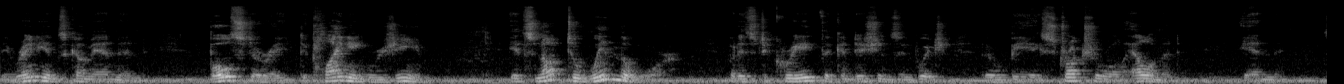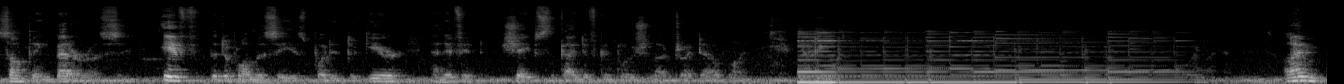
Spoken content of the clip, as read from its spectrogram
the Iranians come in and bolster a declining regime, it's not to win the war, but it's to create the conditions in which there will be a structural element in something better if the diplomacy is put into gear and if it shapes the kind of conclusion I've tried to outline. I'm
